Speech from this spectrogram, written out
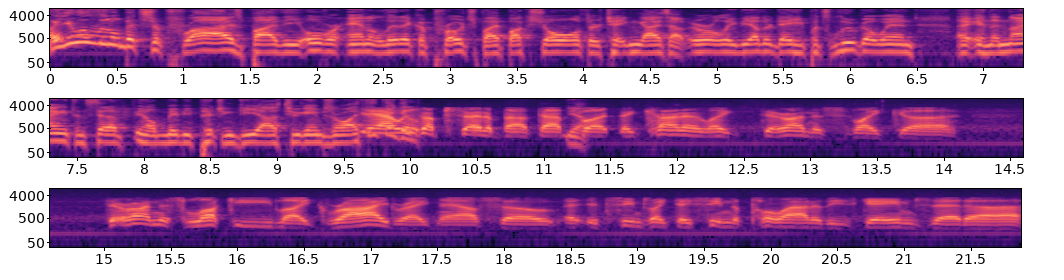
Are you a little bit surprised by the over analytic approach by Buck Showalter taking guys out early? The other day, he puts Lugo in uh, in the ninth instead of you know maybe pitching Diaz two games in a row. I think yeah, I was get upset about that, Yeah. but they kind of like they're on this like uh they're on this lucky like ride right now. So it it seems like they seem to pull out of these games that uh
